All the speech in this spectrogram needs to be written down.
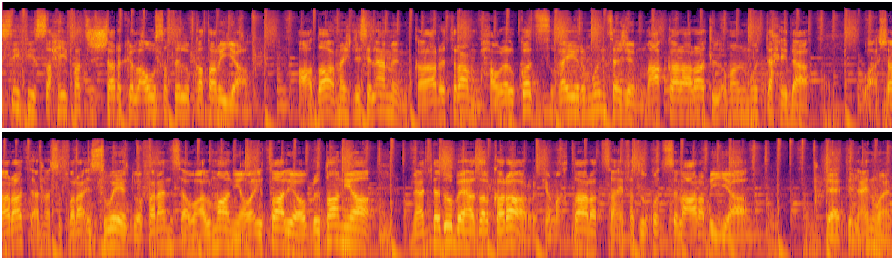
الرئيسي في صحيفة الشرق الأوسط القطرية. أعضاء مجلس الأمن قرار ترامب حول القدس غير منسجم مع قرارات الأمم المتحدة. وأشارت أن سفراء السويد وفرنسا وألمانيا وإيطاليا وبريطانيا نددوا بهذا القرار كما اختارت صحيفة القدس العربية ذات العنوان.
